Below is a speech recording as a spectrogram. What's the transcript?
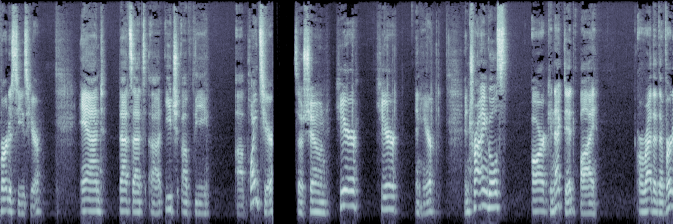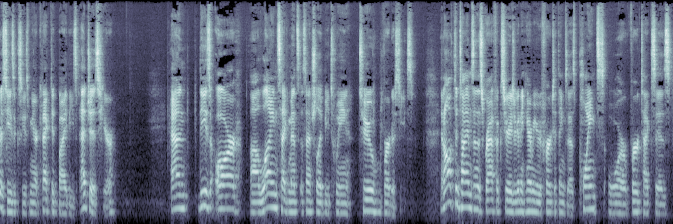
vertices here, and that's at uh, each of the uh, points here. So shown here, here, and here. And triangles are connected by, or rather the vertices, excuse me, are connected by these edges here. And these are uh, line segments essentially between two vertices. And oftentimes in this graphic series, you're going to hear me refer to things as points or vertexes.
